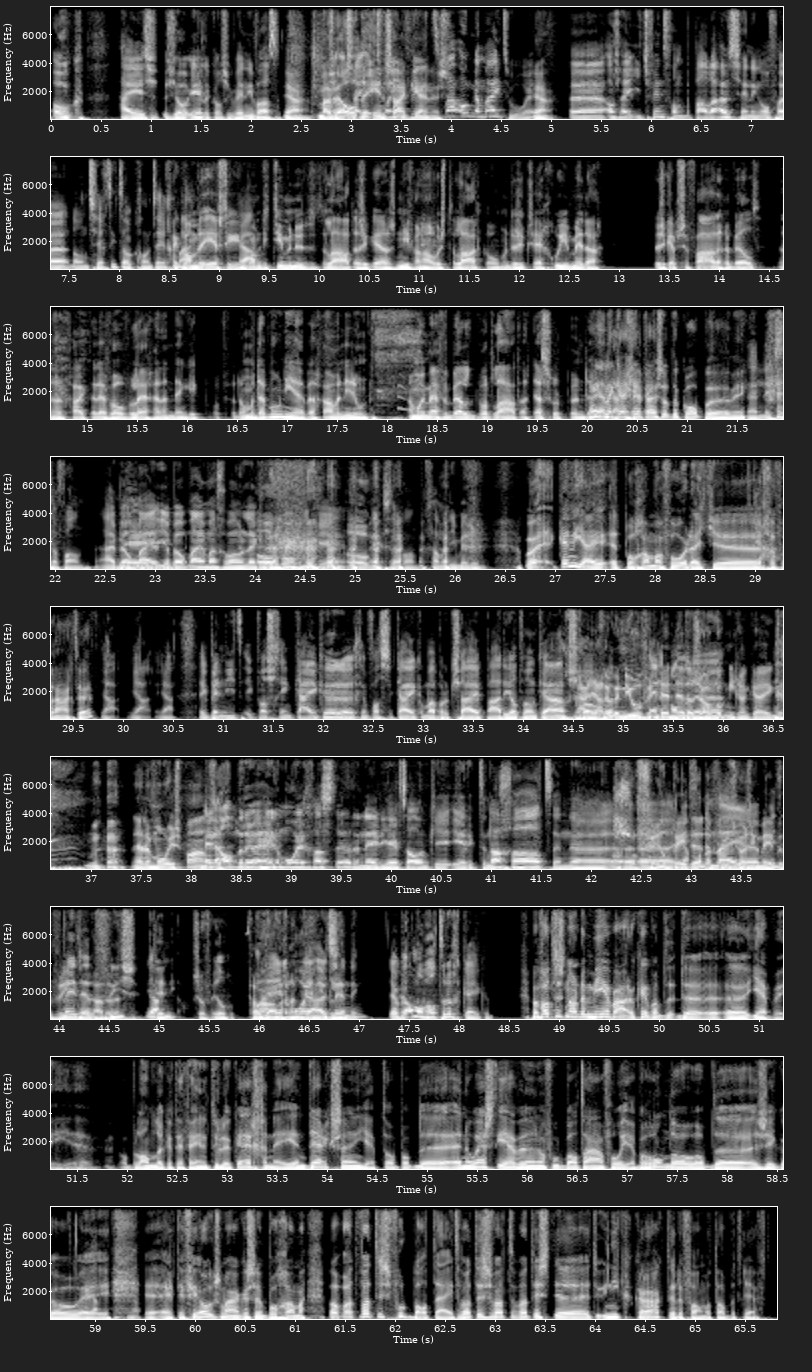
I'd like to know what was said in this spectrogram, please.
ook, hij is zo eerlijk als ik weet niet wat. Ja, maar Dus wel de inside kennis. Maar ook naar mij toe. Hè. Ja. Eh, als hij iets vindt van een bepaalde uitzending, of, eh, dan zegt hij het ook gewoon tegen Ik mij. kwam de eerste keer Ja. kwam die 10 minuten te laat. Als ik ergens niet van hou is te laat komen. Dus ik zei goedemiddag. Dus ik heb zijn vader gebeld. En dan ga ik daar even overleggen. En dan denk ik, verdomme, dat moet ik niet hebben. Dat gaan we niet doen. Dan moet je me even bellen, het wordt later. Dat soort punten. Ja, en dan Ja, krijg je dat thuis op de kop, eh, Mick. Nee, niks daarvan. Hij belt Nee, mij, dat- je belt mij maar gewoon lekker de volgende keer. Ook. Niks daarvan. Dat gaan we niet meer doen. Maar kende jij het programma voordat je Ja. gevraagd werd? Ja, ja, ja. Ik, ben niet, ik was geen kijker, eh, geen vaste kijker. Maar wat ik zei, Pa die had wel een keer Nou aangeschoven. ja, dat heb ik een nieuwe vriendin. En net, Daar zou ik andere- ook niet gaan kijken. Net een mooie Spaanse. En andere hele mooie gasten. René die heeft al een keer Erik ten Nacht gehad. En, eh, Oh, zoveel. eh, ja, Peter Van de Vries was ik mee Peter- bevriend. Peter de Ja. Danny- zoveel Ook een hele mooie uitzending. Die heb ik allemaal wel teruggekeken. Maar wat is nou de meerwaarde? Oké, want de, de, eh, je hebt eh, op landelijke tv natuurlijk hè, Gené en Derksen. Je hebt op, op de NOS, die hebben een voetbaltafel. Je hebt Rondo op de Ziggo. eh, eh, RTVO's maken ze een programma. Wat, wat, wat is voetbaltijd? Wat is, wat, wat is de, het unieke karakter ervan wat dat betreft?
